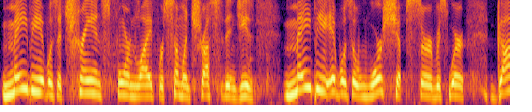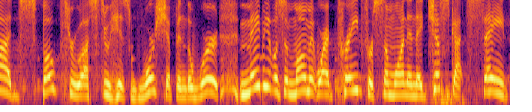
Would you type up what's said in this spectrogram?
Maybe it was a transformed life where someone trusted in Jesus. Maybe it was a worship service where God spoke through us through his worship in the word. Maybe it was a moment where I prayed for someone and they just got saved.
